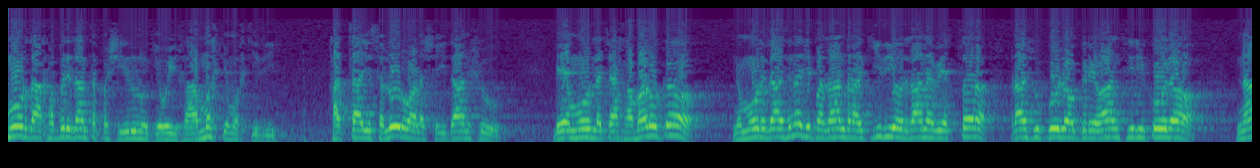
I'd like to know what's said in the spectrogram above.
مور دا خبره ځان ته په شیرونو کې وای ښا مخ کې مخ کې دي حتی یې سلور واړه شهیدان شو به مور لچا خبرو کو نو مور داس نه چې پزان را کیدی او ځان وختر را شو کول او گریوان سری کول نا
